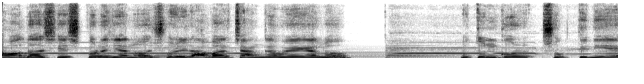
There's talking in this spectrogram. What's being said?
খাওয়া দাওয়া শেষ করে যেন শরীর আবার চাঙ্গা হয়ে গেল। নতুন শক্তি নিয়ে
